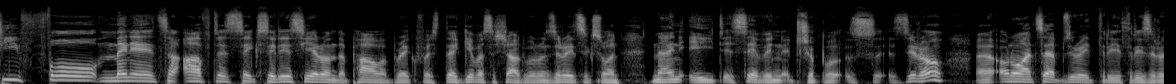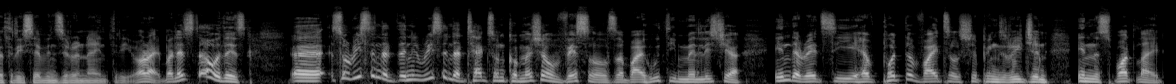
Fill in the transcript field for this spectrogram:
24 minutes after 6 it is here on the power breakfast. Uh, give us a shout. We're on 0861 987 000 uh, on whatsapp 0833037093 all right but let's start with this. Uh, so recent the recent attacks on commercial vessels by Houthi militia in the Red Sea have put the vital shipping region in the spotlight.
